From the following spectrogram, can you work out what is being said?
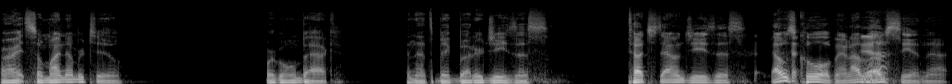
All right, so my number two, we're going back, and that's Big Butter Jesus, touchdown Jesus. That was cool, man. I Yeah. love seeing that.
